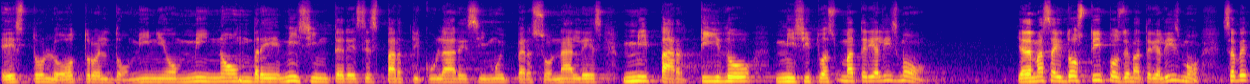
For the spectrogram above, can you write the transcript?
esto, lo otro, el dominio, mi nombre, mis intereses particulares y muy personales, mi partido, mi situación, materialismo. Y además hay dos tipos de materialismo. ¿Sabes?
